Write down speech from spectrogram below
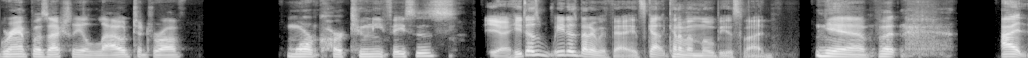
Grampa's actually allowed to draw more cartoony faces. yeah, he does he does better with that. It's got kind of a Moebius vibe. Yeah, but I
